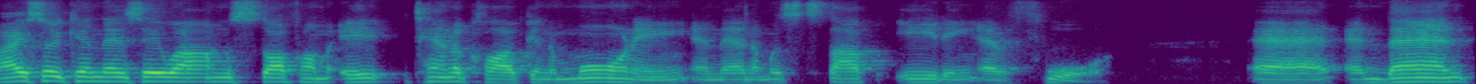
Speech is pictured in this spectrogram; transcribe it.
all right, so you can then say, well, I'm gonna start from eight, 10 o'clock in the morning, and then I'm gonna stop eating at four. And, and then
